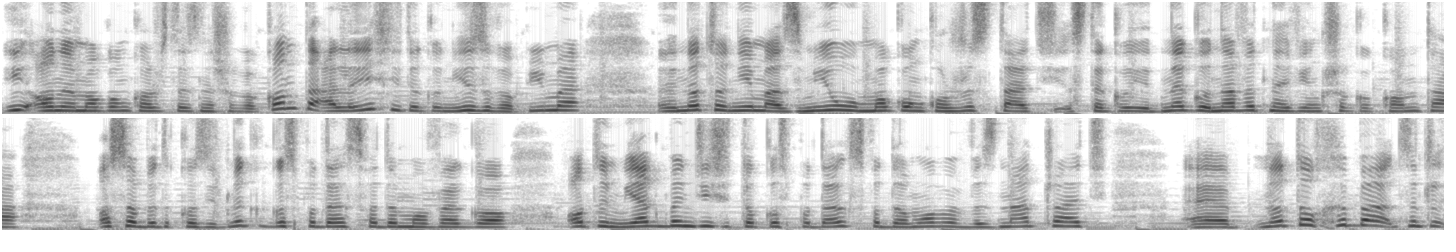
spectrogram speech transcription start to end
i one mogą korzystać z naszego konta, ale jeśli tego nie zrobimy, e, no to nie ma zmiłu, mogą korzystać z tego jednego, nawet największego konta osoby tylko z jednego gospodarstwa domowego. O tym, jak będzie się to gospodarstwo domowe wyznaczać, e, no to chyba, znaczy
